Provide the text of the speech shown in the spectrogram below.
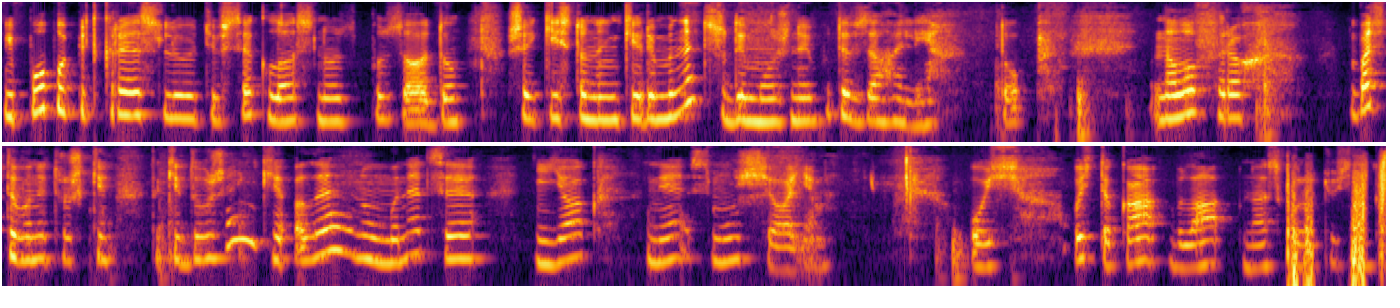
І попу підкреслюють, і все класно позаду. Ще якийсь тоненький ремінець сюди можна, і буде взагалі топ. На лоферах, бачите, вони трошки такі довженькі, але ну, мене це ніяк не смущає. Ось ось така була у нас коротюсінька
